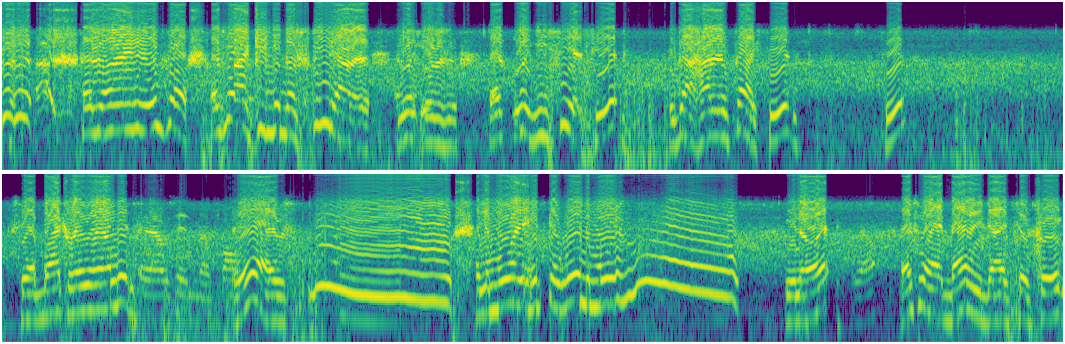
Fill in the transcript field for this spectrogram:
That's the only reason it folded. That's why I couldn't get enough speed out of it. Look, it was, that, look, you see it, see it? It got hotter than fuck, see it? See it? See that black ring around it? Yeah, I was hitting the phone. Yeah, it was. Ooh, and the more it hit the wind, the more. Ooh, you know it? That's why that battery died so quick.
